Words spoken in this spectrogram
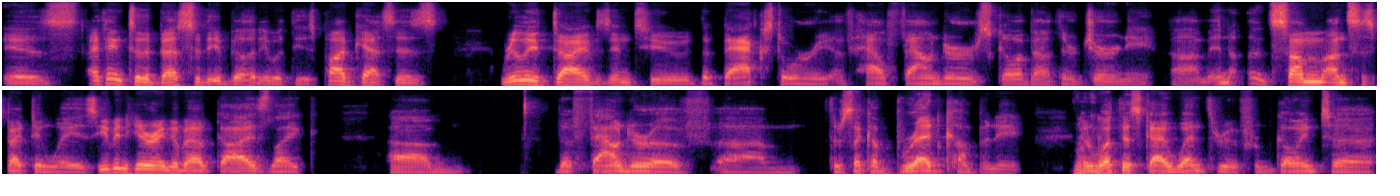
is, I think, to the best of the ability with these podcasts, is really dives into the backstory of how founders go about their journey um, in some unsuspecting ways. Even hearing about guys like um, the founder of um, there's like a bread company okay. and what this guy went through from going to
